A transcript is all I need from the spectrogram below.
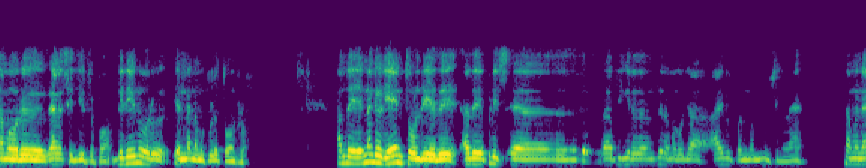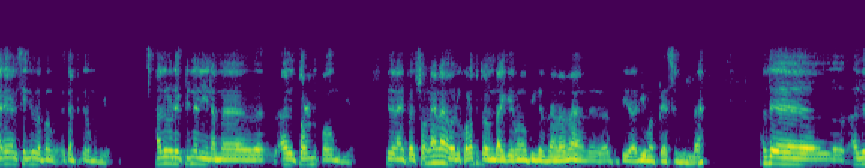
நம்ம ஒரு வேலை செஞ்சிட்டு இருப்போம் திடீர்னு ஒரு எண்ணம் நமக்குள்ள தோன்றும். அந்த எண்ணங்கள் ஏன் தோன்றியது? அது எப்படி அப்படிங்கிறத வந்து நம்ம கொஞ்சம் ஆய்வு பண்ணோம்னு வச்சுங்களேன். நம்ம நிறைய விஷயங்கள் நம்ம கற்றுக்கிற முடியும். அதனுடைய பின்னணி நம்ம அது தொடர்ந்து போக முடியும். இதை நான் இப்போ சொன்னேன்னா ஒரு குழப்பத்தை உண்டாக்கிடும் அப்படிங்கிறதுனால தான் அதை பற்றி அதிகமாக பேசுறது இல்லை அந்த அது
